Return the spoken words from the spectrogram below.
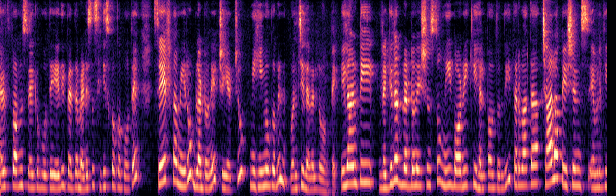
హెల్త్ ప్రాబ్లమ్స్ లేకపోతే ఏది పెద్ద మెడిసిన్స్ తీసుకోకపోతే సేఫ్గా మీరు బ్లడ్ డొనేట్ చేయొచ్చు. మీ హీమోగ్లోబిన్ మంచి లెవెల్లో ఉంటాయి. ఇలాంటి రెగ్యులర్ బ్లడ్ డొనేషన్స్తో మీ బాడీకి హెల్ప్ అవుతుంది. తర్వాత చాలా పేషెంట్స్ ఎవరికి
